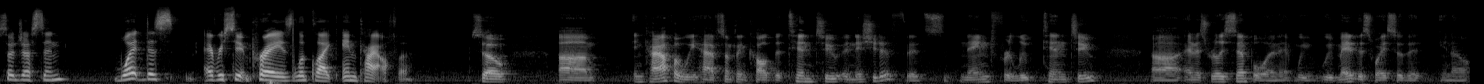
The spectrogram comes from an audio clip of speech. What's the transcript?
So, Justin, what does every student prays look like in Chi Alpha? So, um, in Chi Alpha, we have something called the 10 2 Initiative. It's named for Luke 10 2. Uh, and it's really simple, and it, we, we've made it this way so that, you know,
